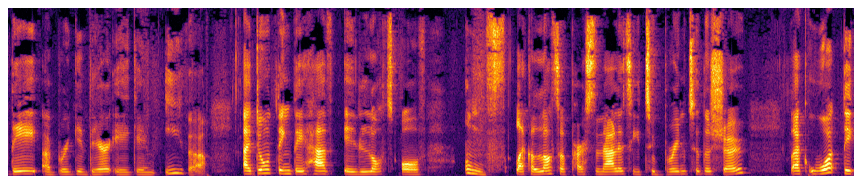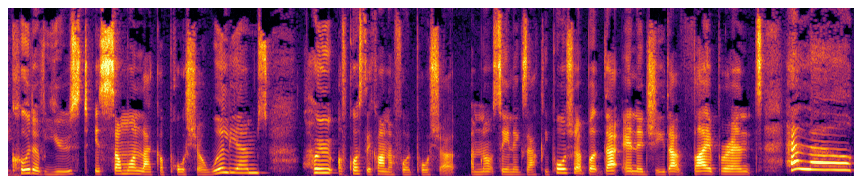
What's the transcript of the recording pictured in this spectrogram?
they are bringing their A game either. I don't think they have a lot of oomph, like a lot of personality to bring to the show. Like what they could have used is someone like a Porsha Williams, who, of course, they can't afford Porsha. I'm not saying exactly Porsha, but that energy, that vibrant, hello.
